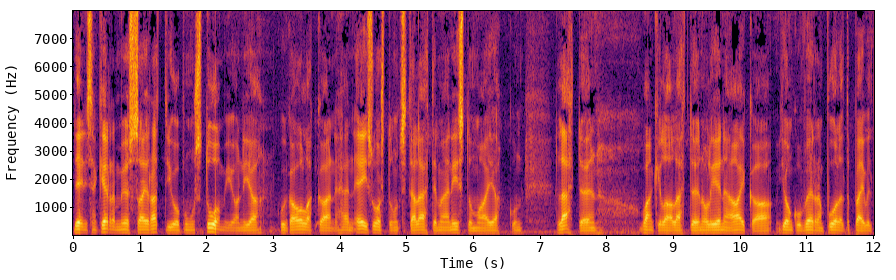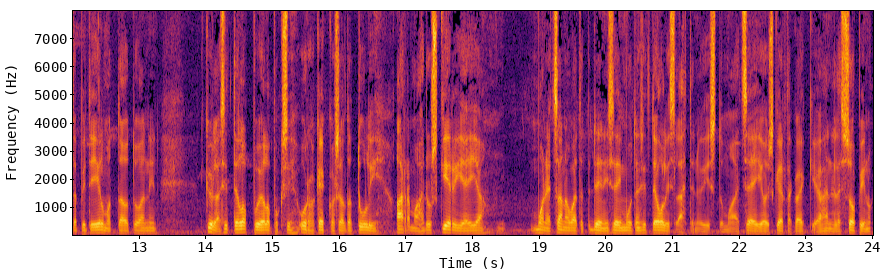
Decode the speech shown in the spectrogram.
Dennishän kerran myös sai rattijuopumustuomion ja kuinka ollakaan hän ei suostunut sitä lähtemään istumaan ja kun lähtöön, vankilaan lähtöön oli enää aikaa jonkun verran puolelta päiviltä piti ilmoittautua, niin kyllä sitten loppujen lopuksi Urho Kekkoselta tuli armahduskirje ja monet sanovat, että Dennis ei muuten sitten olisi lähtenyt istumaan, että se ei olisi kerta kaikkiaan hänelle sopinut.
